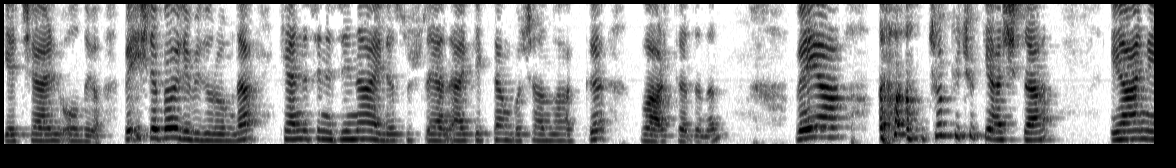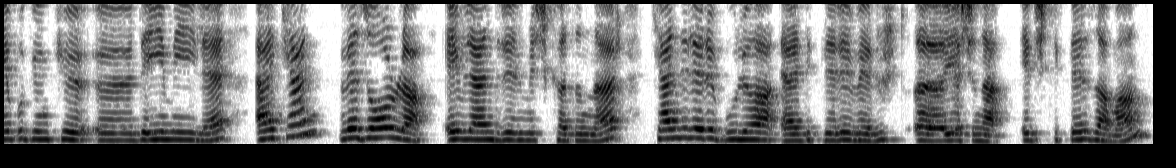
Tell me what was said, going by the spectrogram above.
geçerli oluyor. Ve işte böyle bir durumda kendisini zina ile suçlayan erkekten boşanma hakkı var kadının. Veya çok küçük yaşta yani bugünkü e, deyimiyle erken ve zorla evlendirilmiş kadınlar kendileri buluğa erdikleri ve rüşt e, yaşına eriştikleri zaman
